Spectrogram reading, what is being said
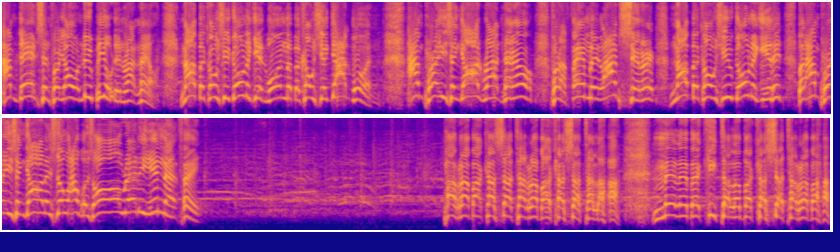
I'm dancing for y'all a new building right now. Not because you're going to get one, but because you got one. I'm praising God right now for a family life center, not because you're going to get it, but I'm praising God as though I was already in that thing. Parabakasata rabakasata laha. Melebekita labakasata rabaha.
